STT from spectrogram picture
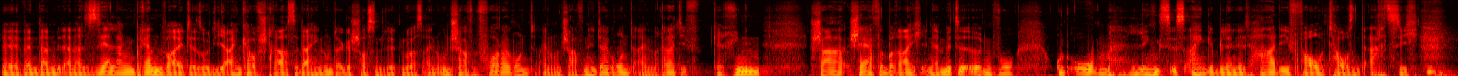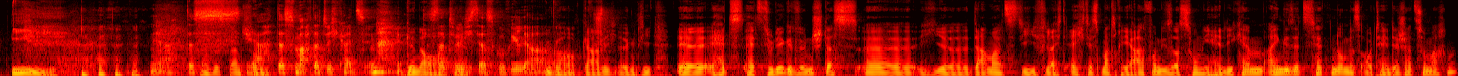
äh, wenn dann mit einer sehr langen Brennweite so die Einkaufsstraße da hinuntergeschossen wird. Du hast einen unscharfen Vordergrund, einen unscharfen Hintergrund, einen relativ geringen Schar Schärfebereich in der Mitte irgendwo und oben links ist eingeblendet HDV 1080 I. ja, das, das, ist dann schon, ja, das macht natürlich keinen Sinn. Genau. Das ist natürlich äh, sehr skurril, ja. Überhaupt gar nicht irgendwie. Äh, hättest, hättest du dir gewünscht, dass äh, hier damals die vielleicht echtes Material von dieser Sony Handycam eingesetzt hätten, um das authentischer zu machen?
